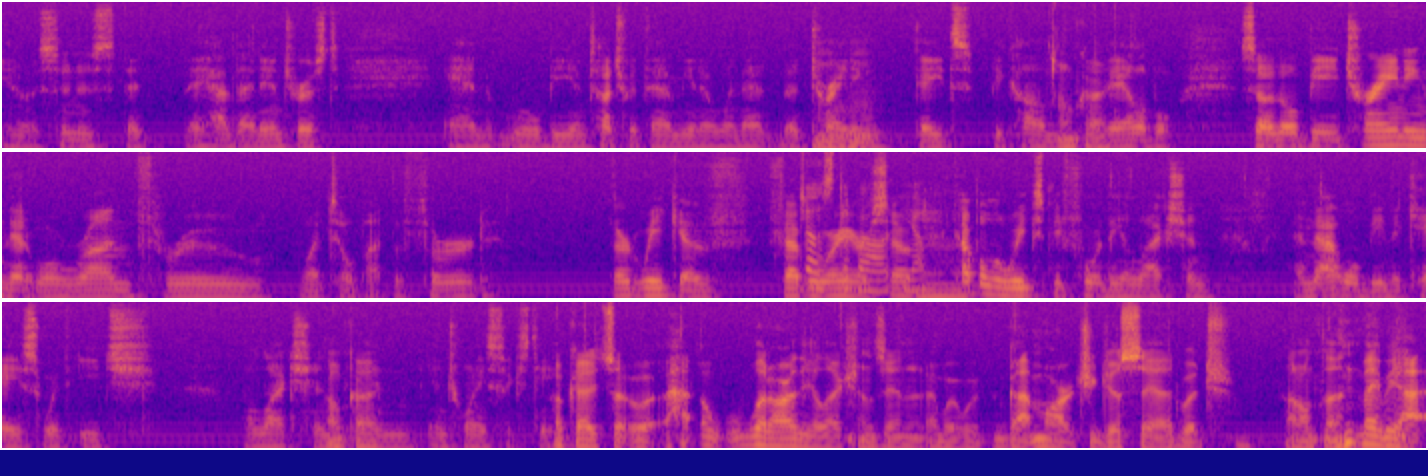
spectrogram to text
you know, as soon as that they have that interest, and we'll be in touch with them, you know, when that, the training dates become Mm-hmm. Okay. available. So there'll be training that will run through, what, till about the third, third week of February or about, so? yep. Mhm. Couple of weeks before the election, and that will be the case with each election Okay. in, in 2016. Okay. So, uh, how, what are the elections in? I mean, we got March. You just said, which I don't think. Maybe I.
